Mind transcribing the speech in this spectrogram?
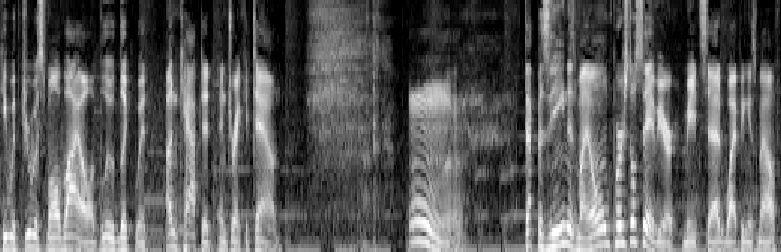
He withdrew a small vial of blue liquid, uncapped it, and drank it down. Mmm. Thepazine is my own personal savior, Meade said, wiping his mouth.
